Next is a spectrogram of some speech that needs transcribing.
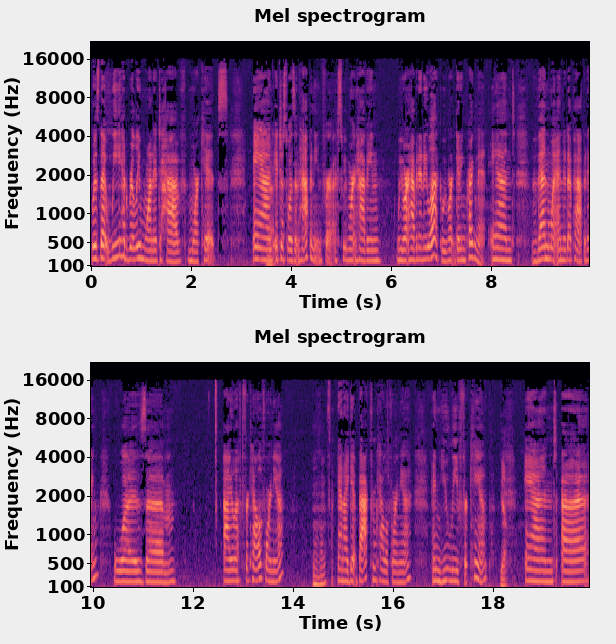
was that we had really wanted to have more kids, and Yeah. it just wasn't happening for us. We weren't having we weren't having any luck. We weren't getting pregnant, and then what ended up happening was um, I left for California. hmm And I get back from California, and you leave for camp Yep. and uh,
